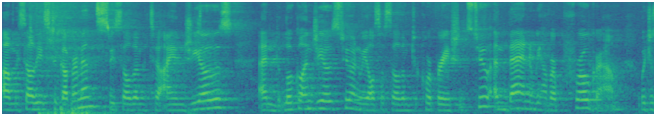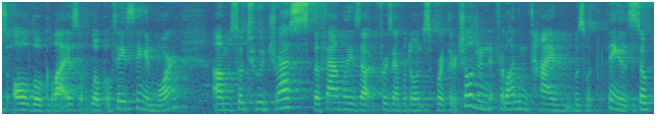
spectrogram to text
Um, we sell these to governments, we sell them to INGOs and local NGOs too, and we also sell them to corporations too. And then we have our program, which is all localized, local facing and more. Um, so to address the families that, for example, don't support their children, for a lot of them time was what the thing is. So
